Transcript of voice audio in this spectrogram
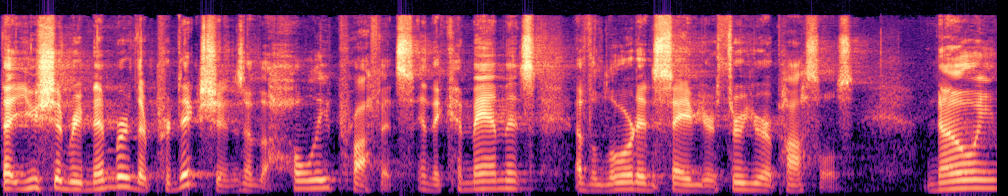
that you should remember the predictions of the holy prophets and the commandments of the Lord and Savior through your apostles. Knowing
